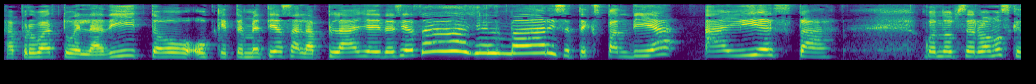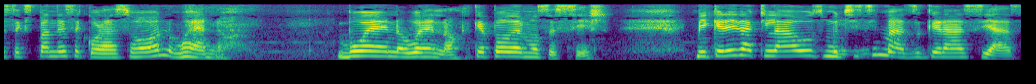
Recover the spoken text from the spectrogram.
a, probar tu heladito o que te metías a la playa y decías, ¡ay, el mar! y se te expandía. Ahí está. Cuando observamos que se expande ese corazón, bueno, bueno, bueno, ¿qué podemos decir? Mi querida Klaus, muchísimas gracias.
